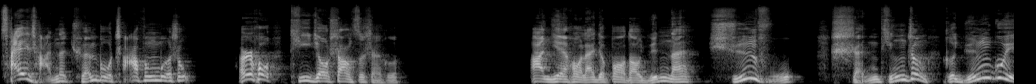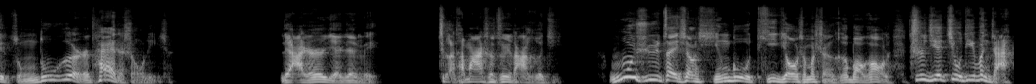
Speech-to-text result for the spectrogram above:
财产呢全部查封没收。而后提交上司审核，案件后来就报到云南巡抚沈廷正和云贵总督鄂尔泰的手里去。俩人也认为，这他妈是罪大恶极，无需再向刑部提交什么审核报告了，直接就地问斩，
